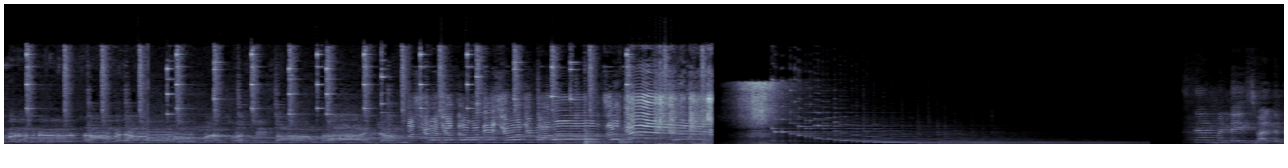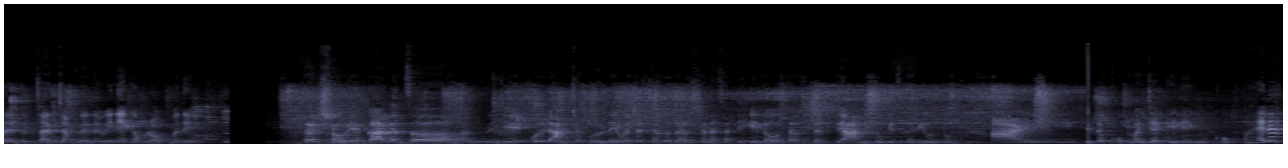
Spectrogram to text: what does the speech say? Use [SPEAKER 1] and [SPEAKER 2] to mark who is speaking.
[SPEAKER 1] शुभलग्न सावधाम ओम स्वस्ति साम्राज्यम
[SPEAKER 2] शिवछत्रपती शिवाजी महाराज
[SPEAKER 3] नमस्कार मंडळी स्वागत आहे तुमचं आजच्या आपल्या नवीन एका ब्लॉगमध्ये तर शौर्य कालच म्हणजे कुल आमच्या कुलदैवताच्या दर्शनासाठी गेला होता. तर ते आम्ही दोघीच घरी होतो. आणि तिथं खूप मजा केली. खूप आहे ना?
